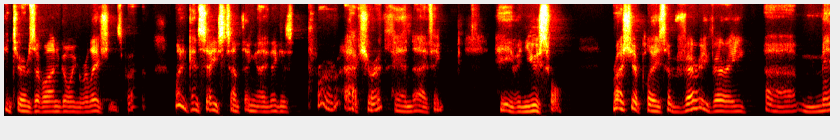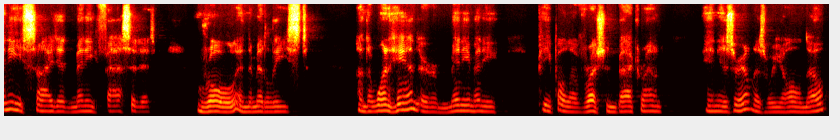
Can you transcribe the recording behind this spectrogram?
in terms of ongoing relations, but one can say something I think is accurate and I think even useful. Russia plays a very, very uh, many sided, many faceted role in the Middle East. On the one hand, there are many, many people of Russian background in Israel, as we all know.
